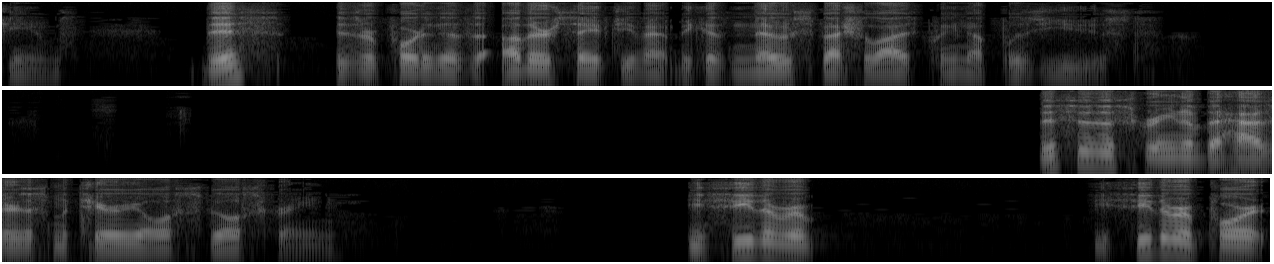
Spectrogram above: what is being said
fumes. This is reported as the other safety event because no specialized cleanup was used. This is a screen of the hazardous material spill screen. You see the you see the report,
